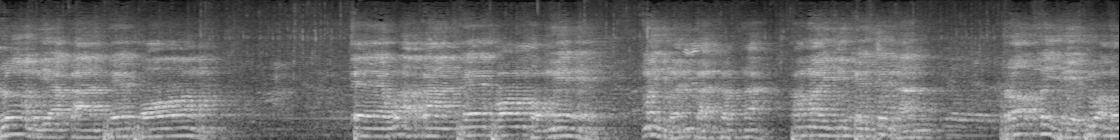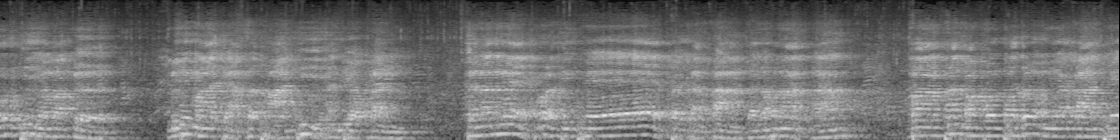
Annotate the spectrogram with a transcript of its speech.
เริ่มมีอาการแพ้ท้อง แต่ว่าการแพ้ท้องของแม่ไม่เหมือนกันครับนะทำไมจึงเป็นเช่นนั้น เพราะได้เหตุที่ว่ามนุษย์ที่จะมาเกิด ไม่ได้มาจากสถานที่อันเดียวกัน ฉะนั้นแม่ของเราจึงแพ้ไปต่างๆกันนะพนักนะบางท่านบางคนพอเริ่มมีอาการแพ้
